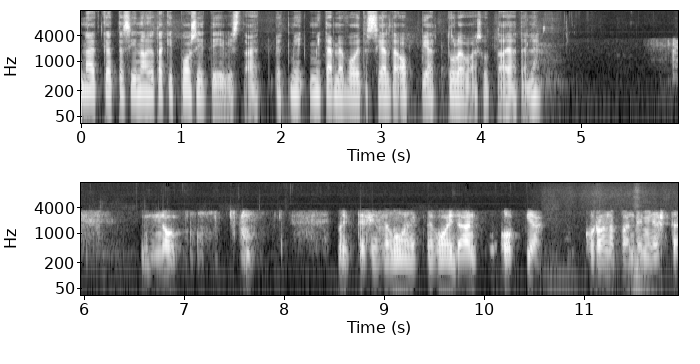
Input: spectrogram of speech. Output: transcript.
näetkö, että siinä on jotakin positiivista, että, että mitä me voitaisiin sieltä oppia tulevaisuutta ajatellen? No, no itse asiassa mä luulen, että me voidaan oppia koronapandemiasta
